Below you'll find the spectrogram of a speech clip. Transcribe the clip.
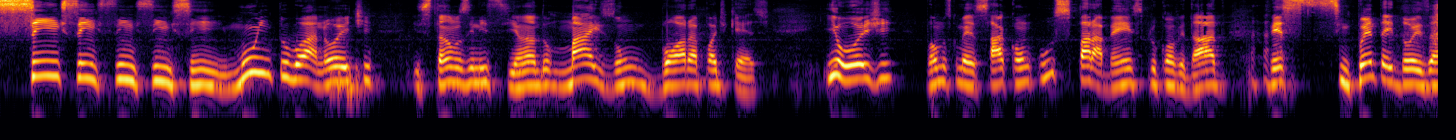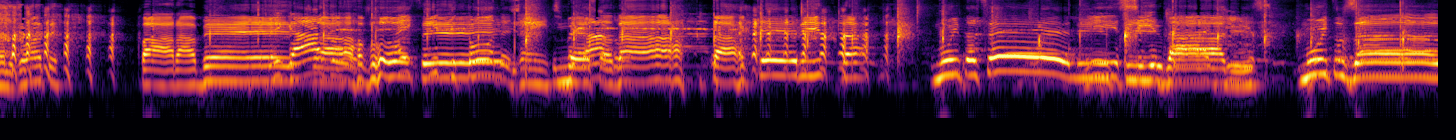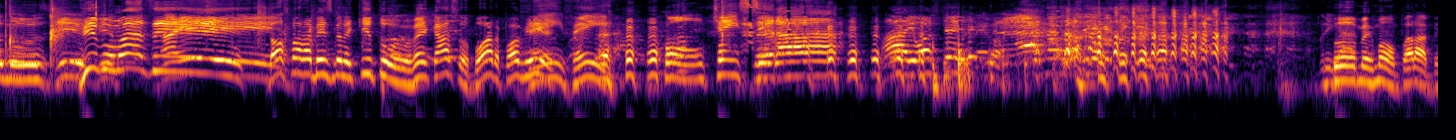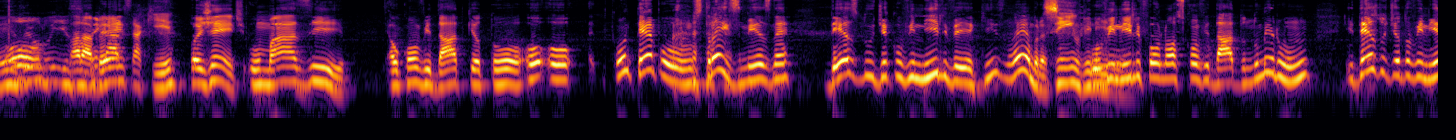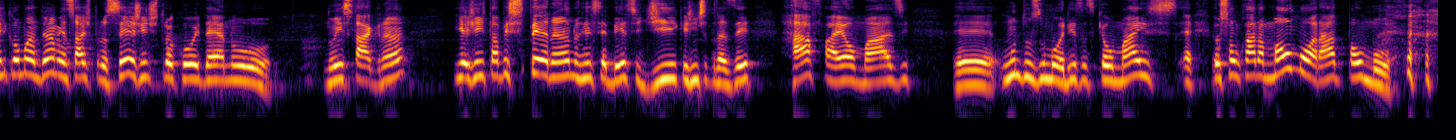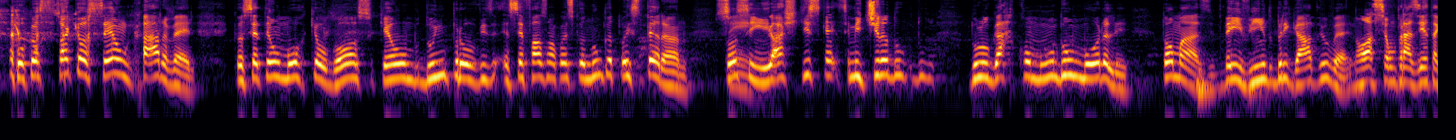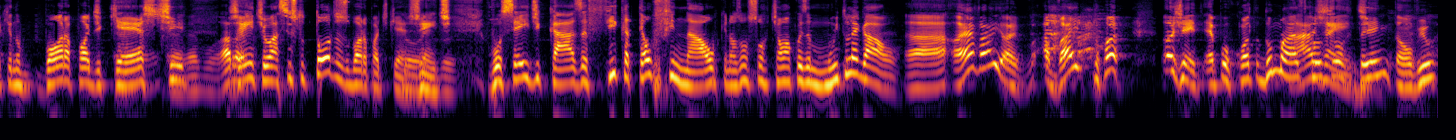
Sim, sim, sim, sim, sim. Muito boa noite. Estamos iniciando mais um Bora Podcast. E hoje vamos começar com os parabéns para o convidado. Fez 52 anos ontem. Parabéns Obrigado. pra você. A equipe toda, gente. Nessa Obrigado. data querida. Muitas felicidades. Felicidades. Muitos anos. de Viva o. Mazi! Aê! Dá os parabéns pela aqui, turma. Vem cá, só. Bora, pode vir. Vem, vem. Com quem será? Ah, eu acho que é ele aqui, ó. Ô, Obrigado. meu irmão, parabéns. Ô, viu? Luiz, obrigado parabéns. estar aqui. Ô, gente, o Mazi é o convidado que eu tô. Ô, ô, um tempo, uns três meses, né? Desde o dia que o Vinile veio aqui, lembra? Sim, o O Vinícius. Vinile foi o nosso convidado número um. E desde o dia do Vinile que eu mandei uma mensagem para você, a gente trocou ideia no, no Instagram e a gente tava esperando receber esse dia que a gente trazer Rafael Mazzi, é, um dos humoristas que eu mais. é, eu sou um cara mal-humorado para humor. Porque eu- só que você é um cara, velho, que você tem um humor que eu gosto, que é um do improviso. Você faz uma coisa que eu nunca tô esperando. Então, Sim. assim, eu acho que isso que é- você me tira do, do, do lugar comum do humor ali. Tomás, bem-vindo, obrigado, viu, velho? Nossa, é um prazer estar aqui no Bora Podcast. É, é, bora. Gente, eu assisto todos os Bora Podcast, gente. Você aí de casa, fica até o final, que nós vamos sortear uma coisa muito legal. Ah, é, vai, ó, vai. vai. Ô, gente, é por conta do mais Ah, que eu gente. sorteio, então, viu?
